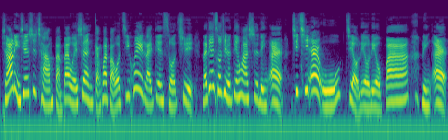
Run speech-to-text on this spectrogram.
想要领先市场，反败为胜，赶快把握机会，来电索取。来电索取的电话是零二七七二五九六六八零二。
